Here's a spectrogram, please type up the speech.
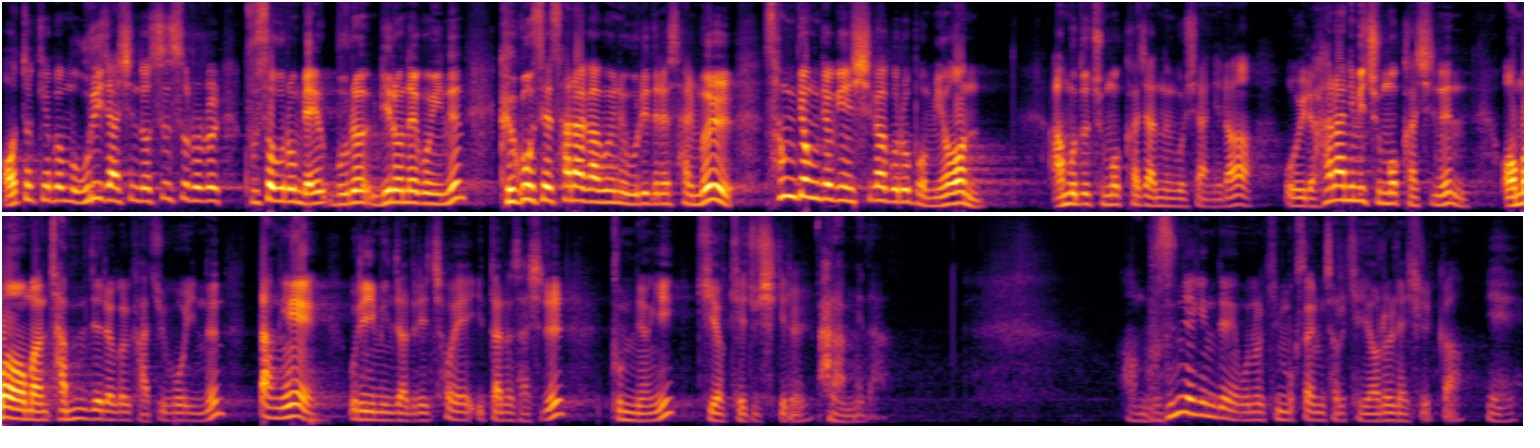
어떻게 보면 우리 자신도 스스로를 구석으로 밀어내고 있는 그곳에 살아가고 있는 우리들의 삶을 성경적인 시각으로 보면 아무도 주목하지 않는 것이 아니라 오히려 하나님이 주목하시는 어마어마한 잠재력을 가지고 있는 땅에 우리 이민자들이 처해 있다는 사실을 분명히 기억해 주시기를 바랍니다. 아, 무슨 얘기인데 오늘 김 목사님 저렇게 열을 내실까? 예.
